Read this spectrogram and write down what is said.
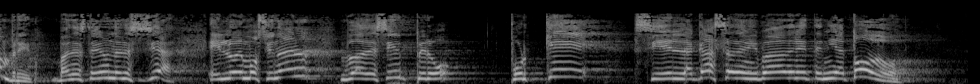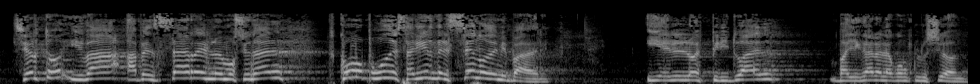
hambre, van a tener una necesidad. En lo emocional va a decir, pero ¿por qué si en la casa de mi padre tenía todo? ¿Cierto? Y va a pensar en lo emocional, ¿cómo pude salir del seno de mi padre? Y en lo espiritual va a llegar a la conclusión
